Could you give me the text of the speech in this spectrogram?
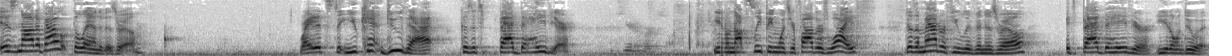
is not about the land of Israel. Right? It's you can't do that because it's bad behavior. It's universal. You know, not sleeping with your father's wife doesn't matter if you live in Israel. It's bad behavior. You don't do it.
